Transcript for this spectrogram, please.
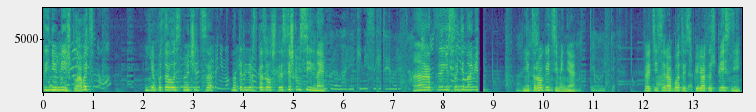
Ты не умеешь плавать? Я пыталась научиться, но тренер сказал, что я слишком сильная. А ты Сугинами. Не трогайте меня. Хотите работать? Вперед из песней.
